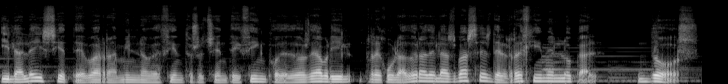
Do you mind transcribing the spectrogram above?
y la Ley 7-1985 de 2 de abril, reguladora de las bases del régimen local. 2.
